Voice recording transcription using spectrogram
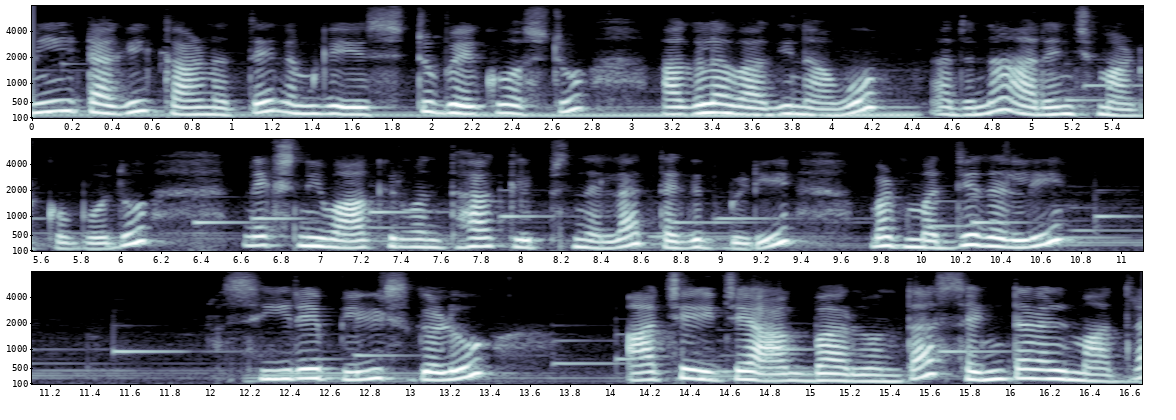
ನೀಟಾಗಿ ಕಾಣುತ್ತೆ. ನಮಗೆ ಎಷ್ಟು ಬೇಕೋ ಅಷ್ಟು ಅಗಲವಾಗಿ ನಾವು ಅದನ್ನು ಅರೇಂಜ್ ಮಾಡ್ಕೋಬೋದು. ನೆಕ್ಸ್ಟ್ ನೀವು ಹಾಕಿರುವಂತಹ ಕ್ಲಿಪ್ಸ್ನೆಲ್ಲ ತೆಗೆದುಬಿಡಿ. ಬಟ್ ಮಧ್ಯದಲ್ಲಿ ಸೀರೆ ಪ್ಲೀಟ್ಸ್ಗಳು ಆಚೆ ಈಚೆ ಆಗಬಾರ್ದು ಅಂತ ಸೆಂಟರಲ್ಲಿ ಮಾತ್ರ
